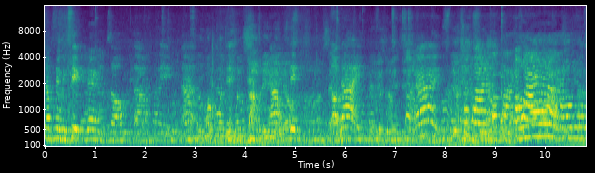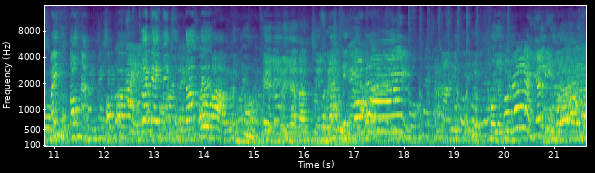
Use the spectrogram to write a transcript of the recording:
นับหนึ่งถึงสิบหนึ่งสองสามสี่ห้าเออหวันกวันเจ็นี้ดมันสามเดือนแล้วสิบตอบได้เริ่มเรียนตอบได้ข้อควายข้อควายค่ะไม่ถูกต้องนะก็ใดไม่ถูกต้องเออนะว่ะมันอยู่แค่ในระยะรังเชนแม่ข้อควายเขายังก็ไม่ได้ยันหลีกข้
